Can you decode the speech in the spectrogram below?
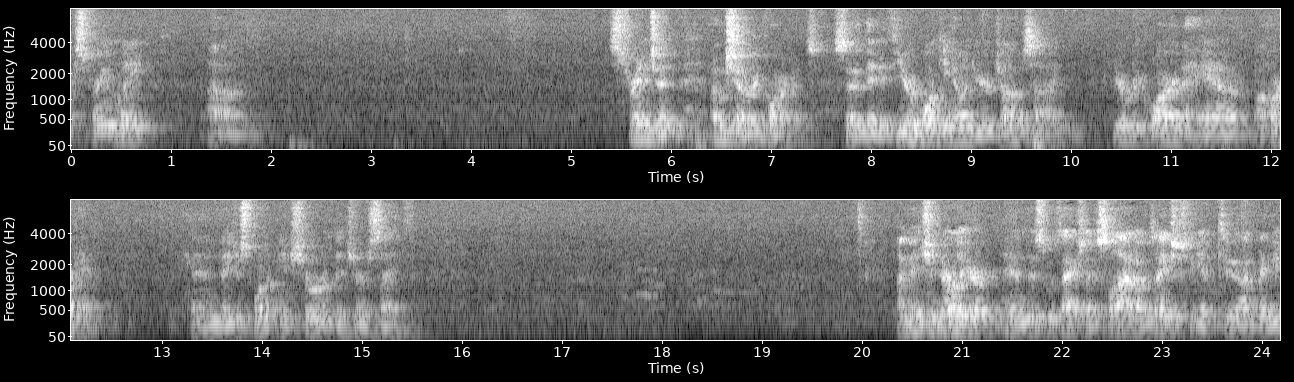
extremely, um, stringent OSHA requirements, so that if you're walking onto your job site, you're required to have a hard hat and they just want to ensure that you're safe. I mentioned earlier, and this was actually a slide I was anxious to get to, I maybe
